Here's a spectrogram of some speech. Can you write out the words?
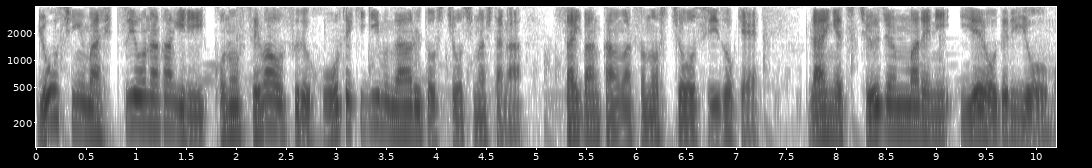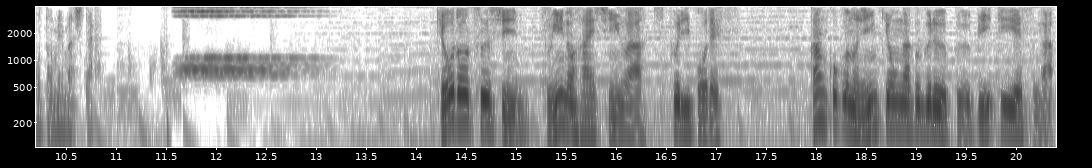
両親は必要な限りこの世話をする法的義務があると主張しましたが、裁判官はその主張を退け、来月中旬までに家を出るよう求めました。共同通信次の配信はキクリポです。韓国の人気音楽グループ BTS が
